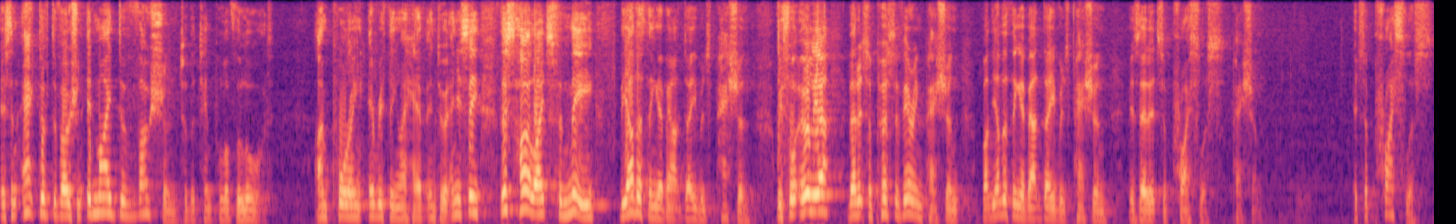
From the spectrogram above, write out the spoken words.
It's an act of devotion. In my devotion to the temple of the Lord, I'm pouring everything I have into it. And you see, this highlights for me the other thing about David's passion. We saw earlier that it's a persevering passion, but the other thing about David's passion is that it's a priceless passion. It's a priceless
